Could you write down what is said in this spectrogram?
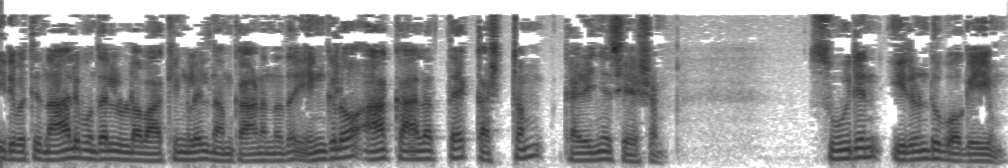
ഇരുപത്തിനാല് മുതലുള്ള വാക്യങ്ങളിൽ നാം കാണുന്നത് എങ്കിലോ ആ കാലത്തെ കഷ്ടം കഴിഞ്ഞ ശേഷം സൂര്യൻ ഇരുണ്ടുപോകുകയും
